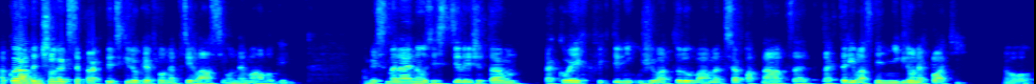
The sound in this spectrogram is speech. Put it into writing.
Akorát ten člověk se prakticky do Keflow nepřihlásí, on nemá login. A my jsme najednou zjistili, že tam takových fiktivních uživatelů máme třeba 1500, za který vlastně nikdo neplatí. Jo?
